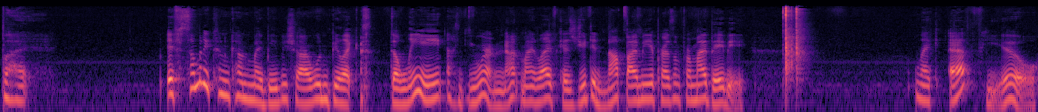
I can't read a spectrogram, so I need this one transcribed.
But if somebody couldn't come to my baby shower, I wouldn't be like, delete, you are not my life because you did not buy me a present for my baby. Like, F you.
